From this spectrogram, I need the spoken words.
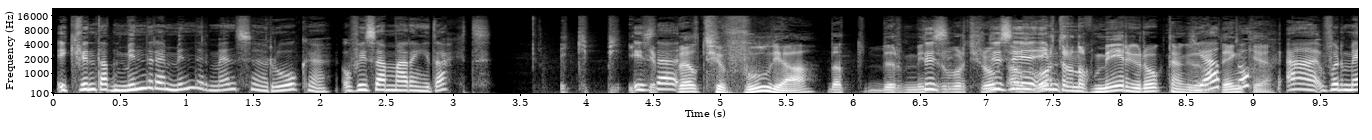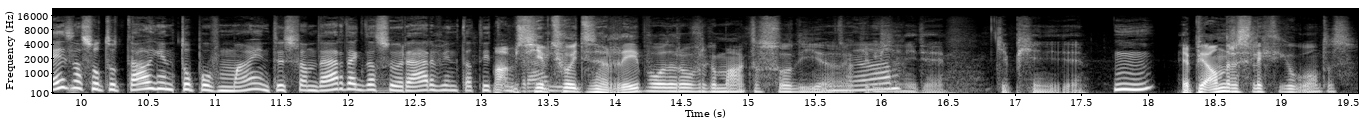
Ik vind dat minder en minder mensen roken. Of is dat maar een gedacht? Ik, heb- ik heb dat- wel het gevoel, ja, dat er minder Dus- wordt gerookt. dus Al in- wordt er nog meer gerookt dan je zou ja, denken. toch? Ah, voor mij is dat zo totaal geen top of mind. Dus vandaar dat ik dat zo raar vind dat dit Maar een misschien heb je ooit eens een repo erover gemaakt of zo. Die, eh, Ik Ja. heb geen idee. Ik heb geen idee. is. Hm. Heb je andere slechte gewoontes?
